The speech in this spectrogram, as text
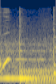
you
